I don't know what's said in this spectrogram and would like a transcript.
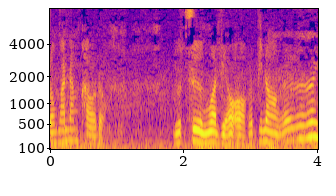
รางวัลน้ำเขาดอกหยุดซื้องวดเดี๋ยวออกแล้วพี่น้อง เอ้ย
